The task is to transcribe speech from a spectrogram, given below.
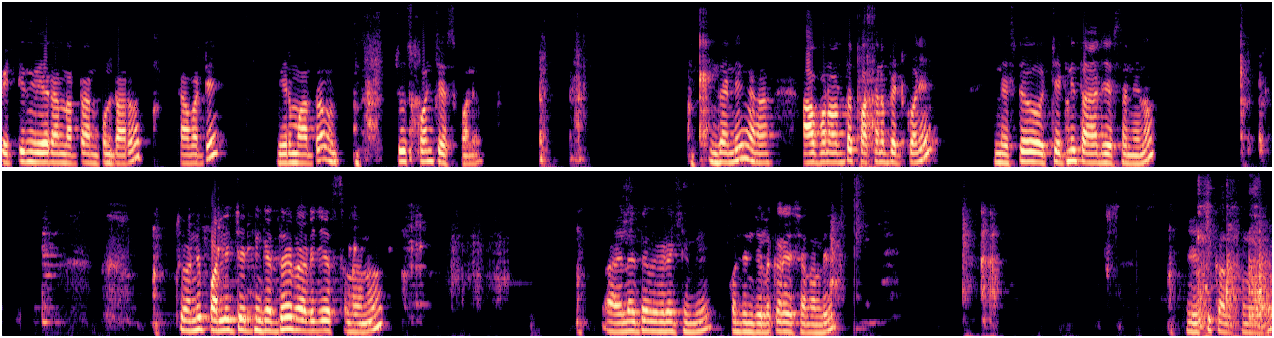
పెట్టింది వేరు అన్నట్టు అనుకుంటారు. కాబట్టి మీరు మాత్రం చూసుకొని చేసుకొని ఇదండి. హాఫ్ అన్ అవర్తో పక్కన పెట్టుకొని నెక్స్ట్ చట్నీ తయారు చేస్తాను నేను. చూడండి పల్లి చట్నీకి అయితే రెడీ చేస్తున్నాను. ఆయిల్ అయితే వేడెక్కింది. కొంచెం జీలకర్ర వేసానండి. వేసి కలుపుకున్నాను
